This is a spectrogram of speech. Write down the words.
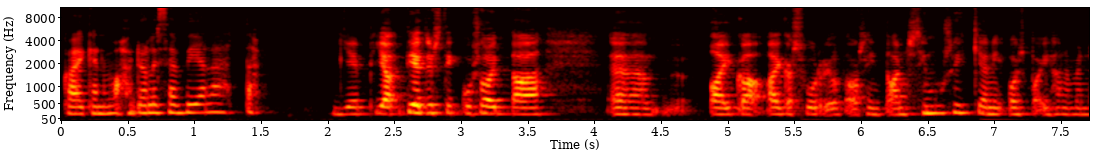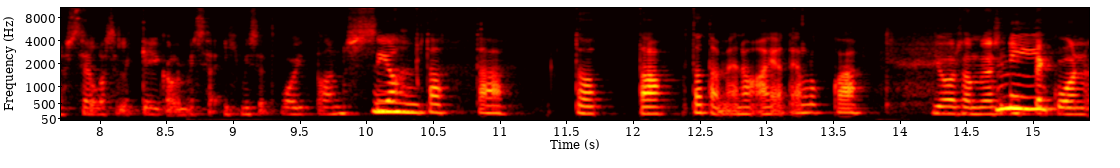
kaiken mahdollisen vielä, että... Jep, ja tietysti kun soittaa ää, aika, aika suurilta osin tanssimusiikkia, niin olisipa ihana mennä sellaiselle keikalle, missä ihmiset voi tanssia. Mm, totta, totta. Tota mä en ole ajatellutkaan. Joo, se on myös niin. itse, kun on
